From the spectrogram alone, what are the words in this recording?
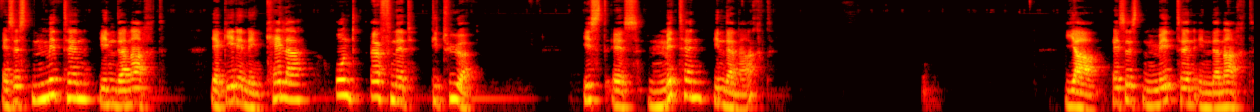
es ist mitten in der Nacht. Er geht in den Keller und öffnet die Tür. Ist es mitten in der Nacht? Ja, es ist mitten in der Nacht.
